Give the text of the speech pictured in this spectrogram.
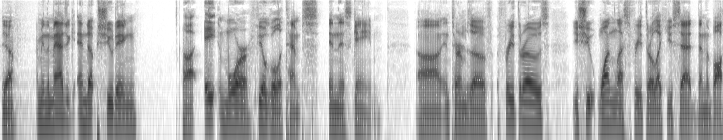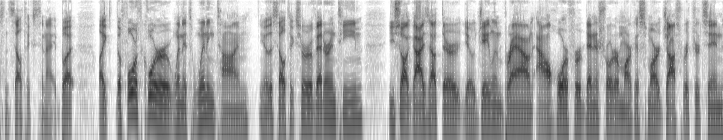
Yeah. I mean, the Magic end up shooting uh, eight more field goal attempts in this game. Uh, in terms of free throws, you shoot one less free throw, like you said, than the Boston Celtics tonight. But like the fourth quarter when it's winning time, you know, the Celtics are a veteran team. You saw guys out there, you know, Jaylen Brown, Al Horford, Dennis Schroeder, Marcus Smart, Josh Richardson,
